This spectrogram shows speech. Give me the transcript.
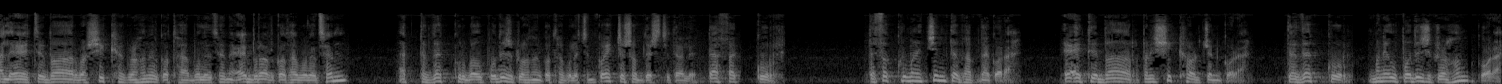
আল এতেবার বা শিক্ষা গ্রহণের কথা বলেছেন, এবরার কথা বলেছেন আত্মাদাক্কুর বা উপদেশ গ্রহণের কথা বলেছেন। কয়েকটা শব্দ এসছে তাহলে, তাফাক্কুর। তাফাক্কুর মানে চিন্তা ভাবনা করা। এতেবার মানে শিক্ষা অর্জন করা, তাদাক্কুর মানে উপদেশ গ্রহণ করা।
